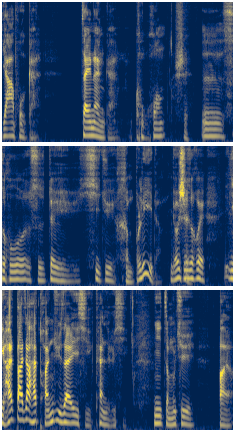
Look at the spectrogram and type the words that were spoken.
压迫感、灾难感、恐慌，是，嗯、呃，似乎是对戏剧很不利的，尤其是。会，你还大家还团聚在一起看这个戏，你怎么去把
